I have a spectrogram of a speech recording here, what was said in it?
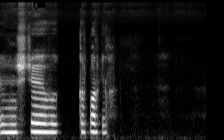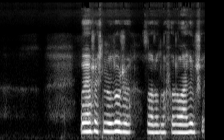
е, ще в карпаркінг. Бо я щось не дуже зараз на ферлагенші.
